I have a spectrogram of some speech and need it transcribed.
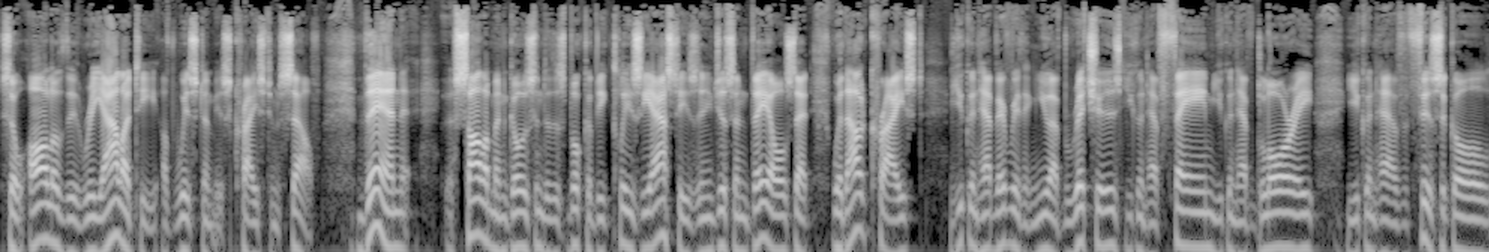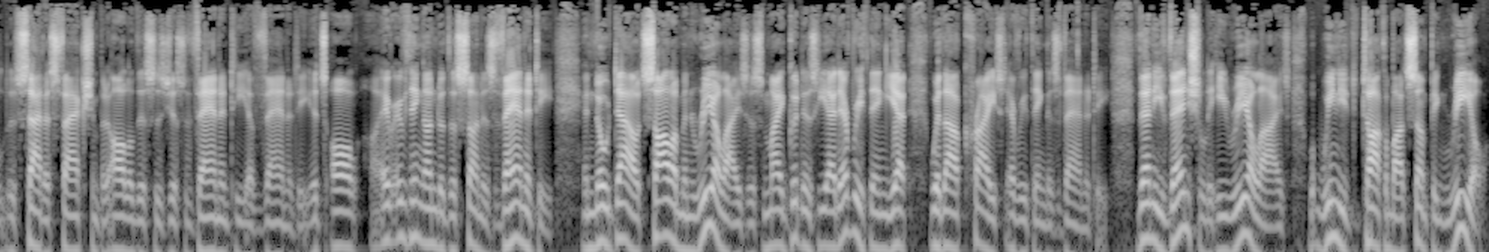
So, all of the reality of wisdom is Christ Himself. Then, Solomon goes into this book of Ecclesiastes and he just unveils that without Christ, you can have everything. You have riches, you can have fame, you can have glory, you can have physical satisfaction, but all of this is just vanity of vanity. It's all everything under the sun is vanity. And no doubt Solomon realizes, my goodness, he had everything, yet without Christ, everything is vanity. Then eventually he realized we need to talk about something real.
